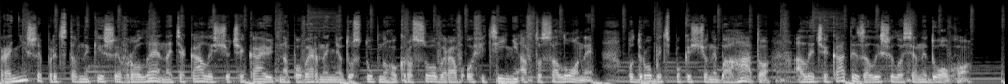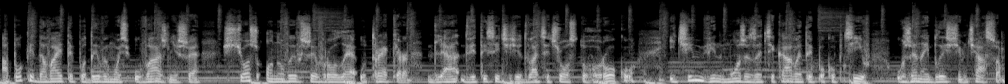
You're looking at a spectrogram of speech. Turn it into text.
раніше представники Chevrolet натякали, що чекають на повернення доступного кросовера в офіційні автосалони. Подробиць поки що небагато, але чекати залишилося недовго. А поки давайте подивимось уважніше, що ж оновив Chevrolet у трекер для 2026 року і чим він може зацікавити покупців уже найближчим часом.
